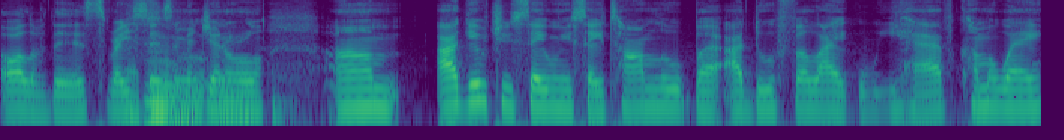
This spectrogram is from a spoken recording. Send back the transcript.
all of this racism Absolutely. in general. Um, I get what you say when you say Tom Loop, but I do feel like we have come away.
